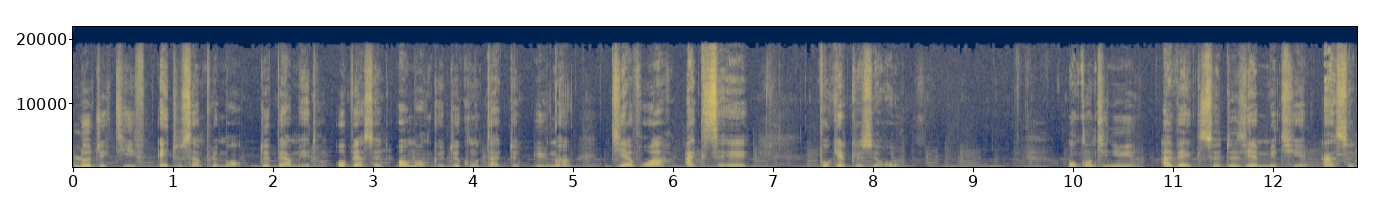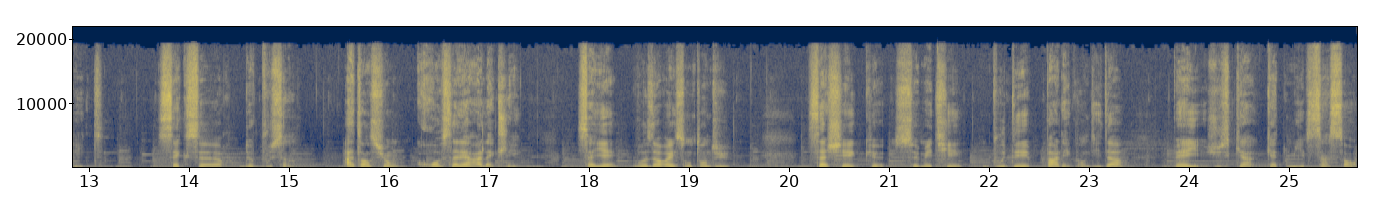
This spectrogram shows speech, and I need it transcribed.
L'objectif est tout simplement de permettre aux personnes en manque de contact humain d'y avoir accès pour quelques euros. On continue avec ce deuxième métier insolite, sexeur de poussins. Attention, gros salaire à la clé. Ça y est, vos oreilles sont tendues Sachez que ce métier, boudé par les candidats, paye jusqu'à 4500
